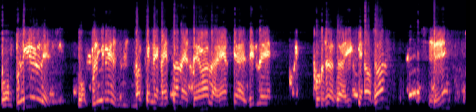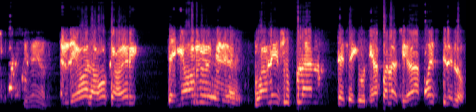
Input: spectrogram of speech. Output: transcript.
cumplibles, cumplibles, no que le metan el dedo a la gente a decirle cosas ahí que no son. ¿Sí? señor. El dedo a la boca, a ver, señor, eh, ¿cuál es su plan de seguridad para la ciudad? Muéstrelo.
